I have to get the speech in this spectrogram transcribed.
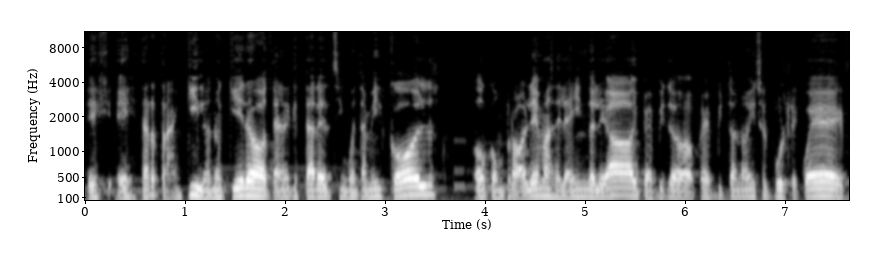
es- es estar tranquilo, no quiero tener que estar en 50.000 calls o con problemas de la índole, ay, Pepito, Pepito no hizo el pull request.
